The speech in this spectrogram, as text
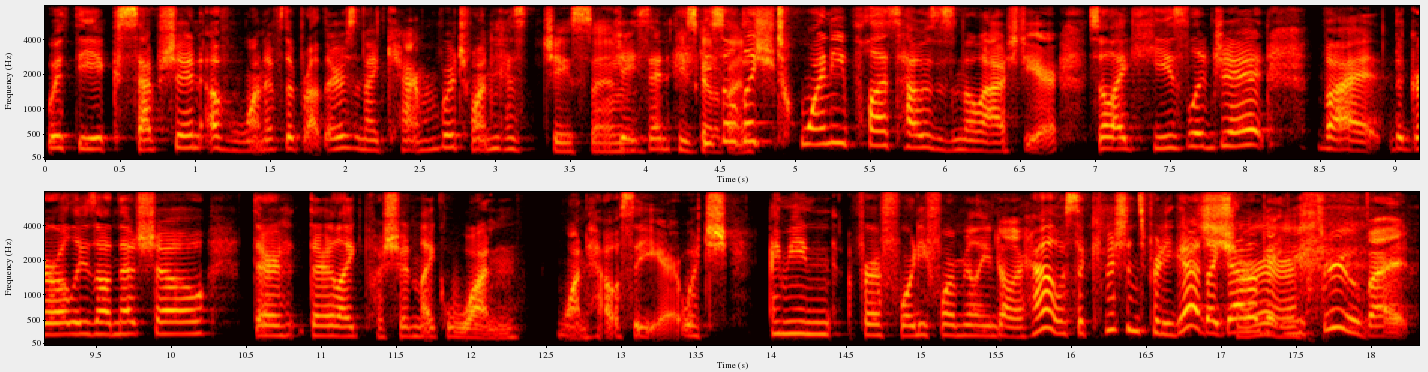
with the exception of one of the brothers and i can't remember which one because Jason. jason He's he sold bunch. like 20 plus houses in the last year so like he's legit but the girlies on that show they're they're like pushing like one one house a year which i mean for a 44 million dollar house the commission's pretty good like that'll get you through but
